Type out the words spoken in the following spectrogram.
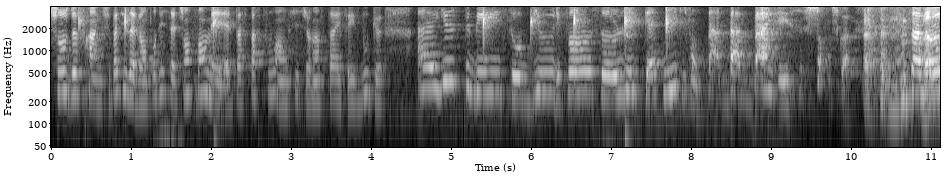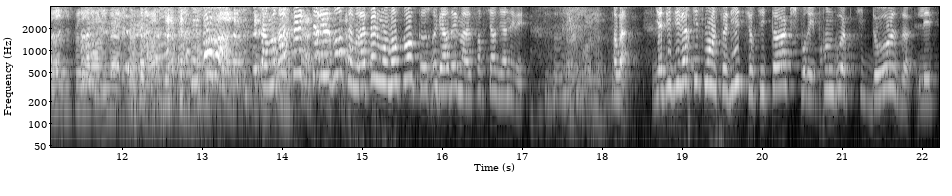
change de fringue. Je sais pas si vous avez entendu cette chanson, mais elle passe partout, hein, aussi sur Insta et Facebook. I used to be so beautiful, so look at me. Puis ils font bam bam bam et ils se changent quoi. Ça me, Là, c'est vrai qu'il faudrait avoir l'image. hein, c'est- c'est pas moi. Ça me rappelle, sérieusement, ça me rappelle mon enfance quand je regardais ma sorcière bien aimée. Donc voilà, il y a du divertissement insolite sur TikTok, je pourrais y prendre goût à petite dose. Les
